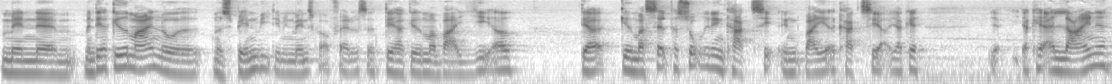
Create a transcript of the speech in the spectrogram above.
Men, øhm, men det har givet mig noget, noget spændvidt i min menneskeopfattelse. Det har givet mig varieret. Det har givet mig selv personligt en, karakter, en varieret karakter. Jeg kan, jeg, jeg kan aligne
